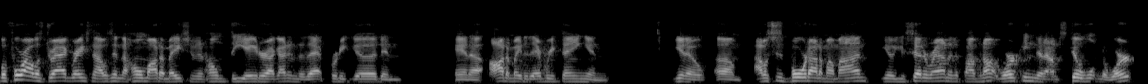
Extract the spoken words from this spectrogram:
before I was drag racing, I was into home automation and home theater. I got into that pretty good and and uh, automated everything. And you know, um, I was just bored out of my mind. You know, you sit around, and if I'm not working, then I'm still wanting to work.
